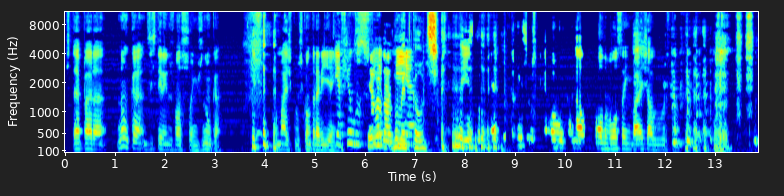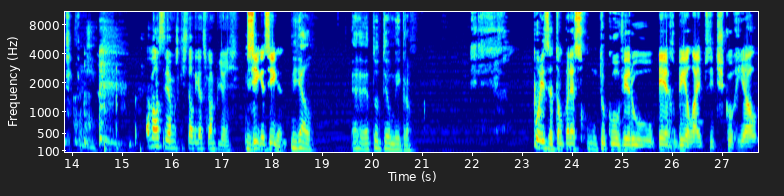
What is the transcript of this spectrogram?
Isto é para nunca desistirem dos vossos sonhos, nunca. Por mais que vos contrariem. E a filosofia. É verdade. Momento coach. Isso, isso vos o canal do Bolsa em baixo, alguns. não. Avancemos que isto é a Liga dos Campeões. Siga, siga. Miguel, é, é tudo teu micro. Pois, então parece que me tocou ver o RB Leipzig com o Real.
